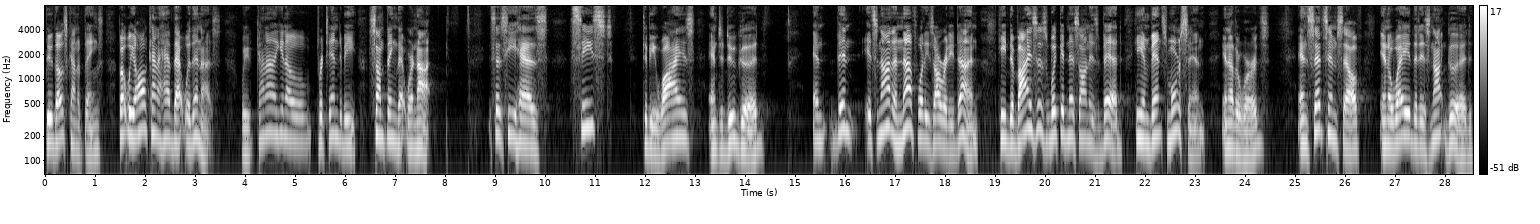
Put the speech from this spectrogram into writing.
do those kind of things. But we all kind of have that within us. We kind of, you know, pretend to be something that we're not. It says he has ceased to be wise and to do good. And then it's not enough what he's already done. He devises wickedness on his bed. He invents more sin, in other words, and sets himself in a way that is not good.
